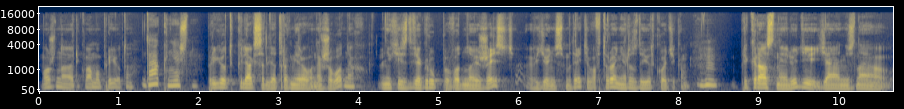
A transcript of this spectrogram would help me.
Можно рекламу приюта? Да, конечно. Приют Клякса для травмированных животных. У них есть две группы. В одной жесть, ее не смотрите, во второй они раздают котикам. Угу прекрасные люди, я не знаю,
